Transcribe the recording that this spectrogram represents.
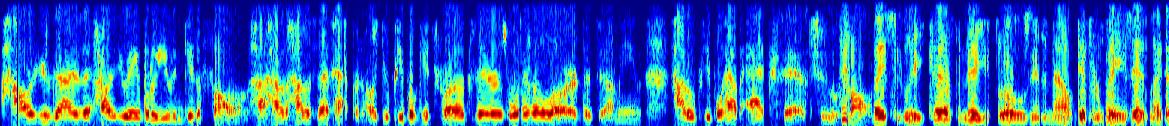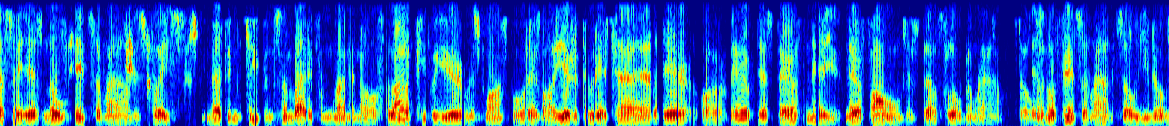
How are you guys? How are you able to even get a phone? How how, how does that happen? Or do people get drugs there as well? Or does, I mean, how do people have access to phones? Basically, paraphernalia flows in and out different ways. There- Like I say, there's no fence around this place. Nothing keeping somebody from running off. A lot of people here are responsible. They're all here to do their time, but there are there there's paraphernalia, their phones and stuff floating around. So there's no fence around it. So you know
